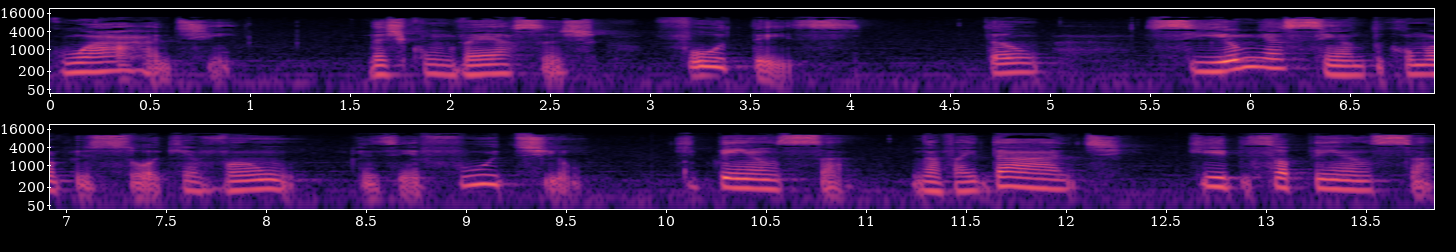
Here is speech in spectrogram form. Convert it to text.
guarde das conversas fúteis. Então, se eu me assento com uma pessoa que é vão, quer dizer, fútil, que pensa na vaidade, que só pensa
